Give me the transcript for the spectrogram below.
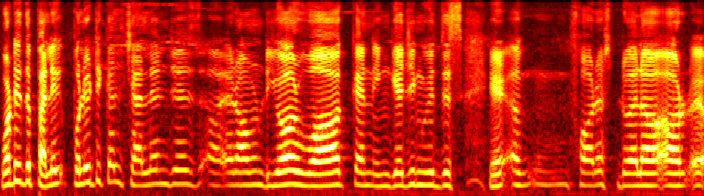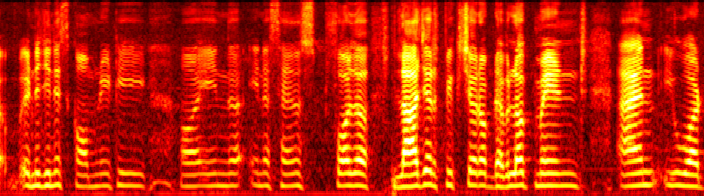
what is the political challenges uh, around your work and engaging with this uh, forest dweller or indigenous community in in a sense for the larger picture of development, and you are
